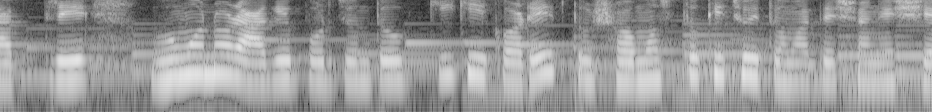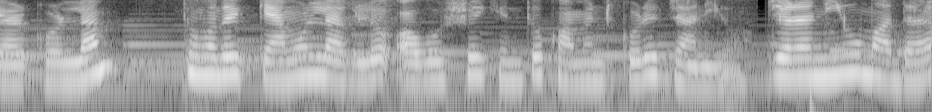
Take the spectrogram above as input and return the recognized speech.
রাত্রে ঘুমানোর আগে পর্যন্ত কি কি করে, তো সমস্ত কিছুই তোমাদের সঙ্গে শেয়ার করলাম। তোমাদের কেমন লাগল অবশ্যই কিন্তু কমেন্ট করে জানিও। যারা নিউ মাদার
